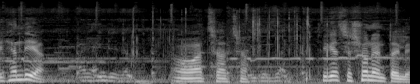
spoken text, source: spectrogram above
এইখান দিয়া? ও আচ্ছা আচ্ছা। ঠিক আছে শোনেন তাইলে।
